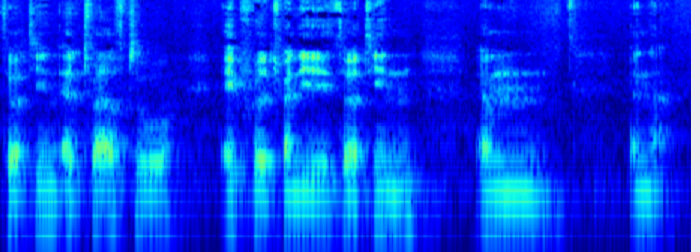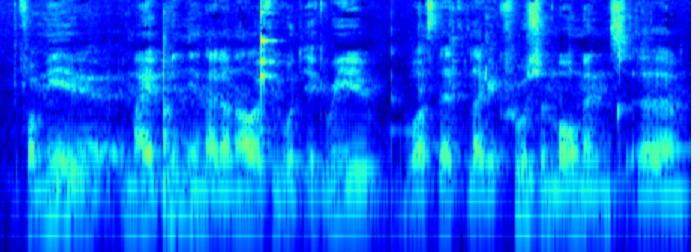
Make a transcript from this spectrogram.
13, uh, 12 to April 2013. Um, and for me, in my opinion, I don't know if you would agree, was that like a crucial moment um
